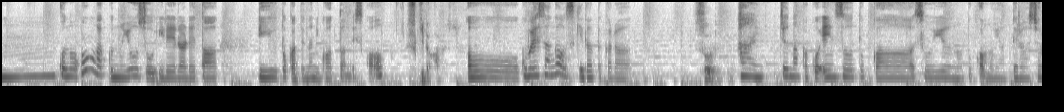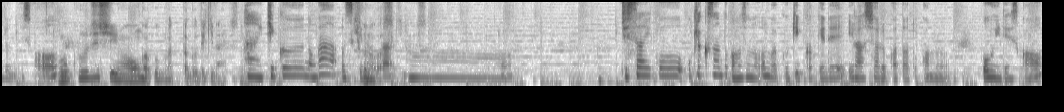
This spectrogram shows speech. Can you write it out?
ね。この音楽の要素を入れられた理由とかって何かあったんですか？好きだからです。おー小林さんがお好きだったから。そうですね。はい。じゃあなんかこう演奏とかそういうのとかもやってらっしゃるんですか？僕自身は音楽全くできないですね。はい。聞くのがお好きだった。聞くのが好きですうー。ん実際こうお客さんとかもその音楽きっかけでいらっしゃる方とかも多いですか？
